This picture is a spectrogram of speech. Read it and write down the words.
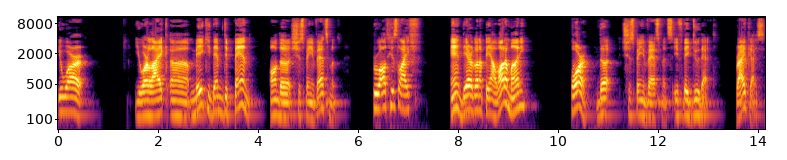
you are you are like uh, making them depend on the XP investment throughout his life, and they are gonna pay a lot of money for the XP investments if they do that, right, guys?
